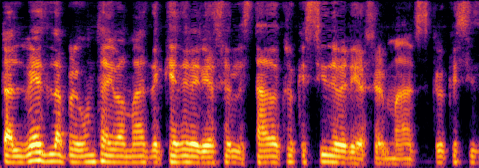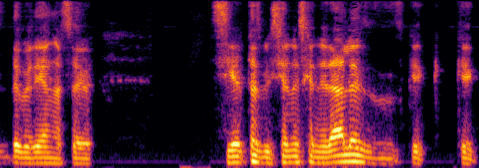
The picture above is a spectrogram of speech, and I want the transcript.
tal vez la pregunta iba más de qué debería hacer el Estado. Creo que sí debería hacer más. Creo que sí deberían hacer ciertas visiones generales que, que,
